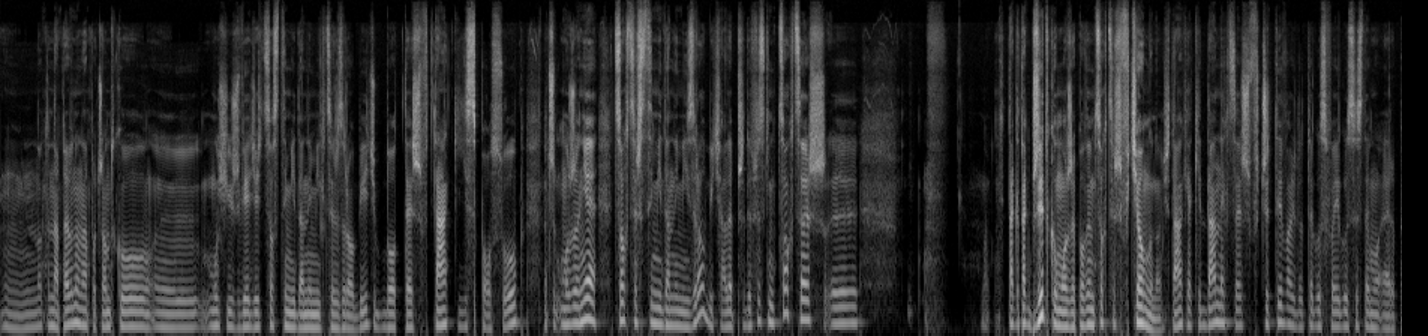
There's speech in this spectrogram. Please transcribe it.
Mm, No to na pewno na początku y, musisz wiedzieć, co z tymi danymi chcesz zrobić, bo też w taki sposób, znaczy może nie co chcesz z tymi danymi zrobić, ale przede wszystkim co chcesz, y, no, tak, tak brzydko może powiem, co chcesz wciągnąć, tak? Jakie dane chcesz wczytywać do tego swojego systemu ERP,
